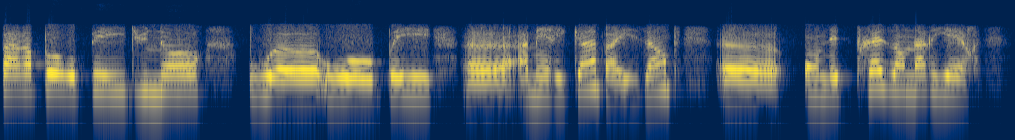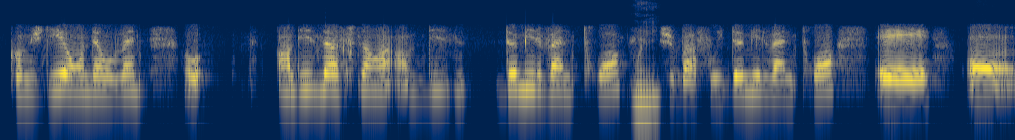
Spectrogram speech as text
par rapport aux pays du Nord ou, euh, ou aux pays euh, américains, par exemple, euh, on est très en arrière. Comme je dis, on est au 20, au- en 1900, en 10 2023, Oui. je bafouille 2023, et on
